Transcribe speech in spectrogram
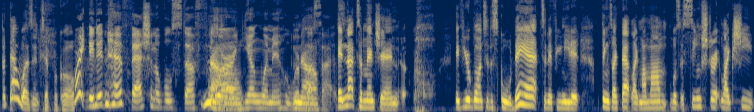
but that wasn't typical. Right. They didn't have fashionable stuff for No. young women who were plus size. And not to mention, if you're going to the school dance and if you needed things like that, like my mom was a seamstress, like she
